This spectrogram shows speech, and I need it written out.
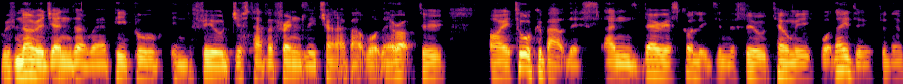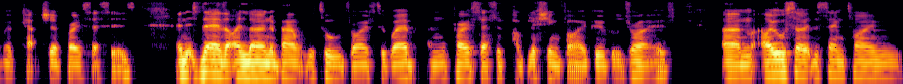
with no agenda, where people in the field just have a friendly chat about what they're up to. I talk about this, and various colleagues in the field tell me what they do for their web capture processes. And it's there that I learn about the tool Drive to Web and the process of publishing via Google Drive. Um, I also at the same time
